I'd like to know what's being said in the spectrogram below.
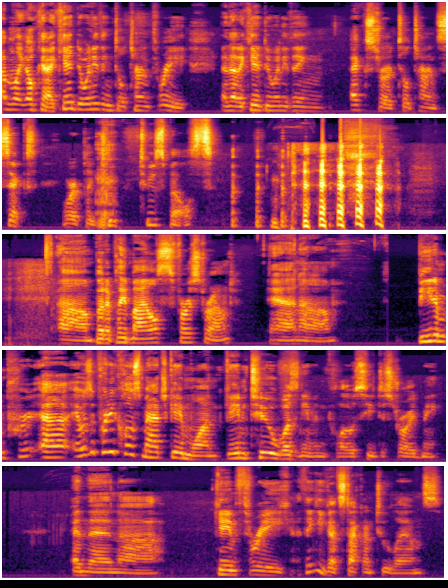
I'm like, okay, I can't do anything till turn three, and then I can't do anything extra till turn six, where I play two two spells. Um, but I played Miles first round and um, beat him. Pre- uh, it was a pretty close match. Game one, game two wasn't even close. He destroyed me, and then uh, game three, I think he got stuck on two lands,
